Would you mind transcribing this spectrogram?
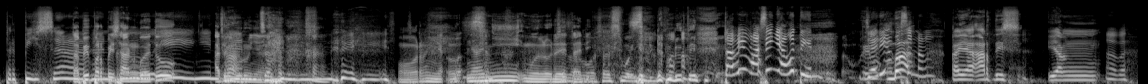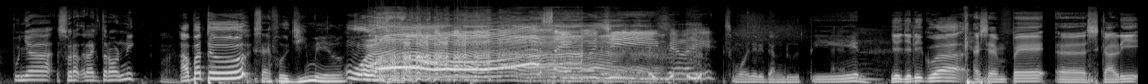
Perpisahan. Tapi perpisahan gue itu ingin ada gurunya. Orang ny- nyanyi mulu dari Saya tadi. semuanya didangdutin. Tapi masih nyautin. Jadi aku Mbak, seneng. Kayak artis yang Apa? punya surat elektronik. Apa tuh? Saiful Gmail. Oh, saya puji. Semuanya didangdutin. Ya jadi gua SMP eh, sekali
